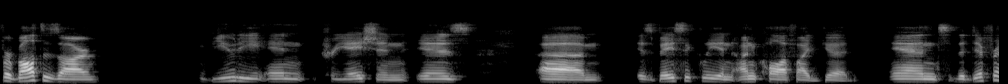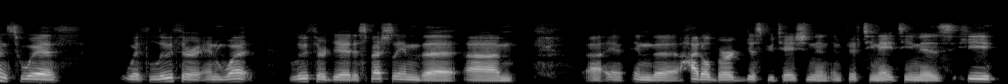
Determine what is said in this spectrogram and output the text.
for Balthasar, beauty in creation is um, is basically an unqualified good. And the difference with with Luther and what Luther did, especially in the um, uh, in, in, the Heidelberg Disputation in, in 1518, is he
